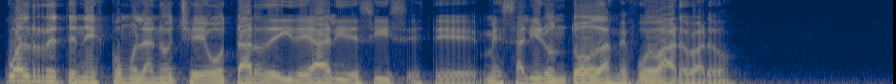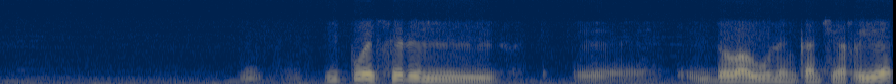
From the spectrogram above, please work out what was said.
¿cuál retenés como la noche o tarde ideal y decís, este, me salieron todas, me fue bárbaro? Y puede ser el, eh, el 2 a 1 en cancha de River,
